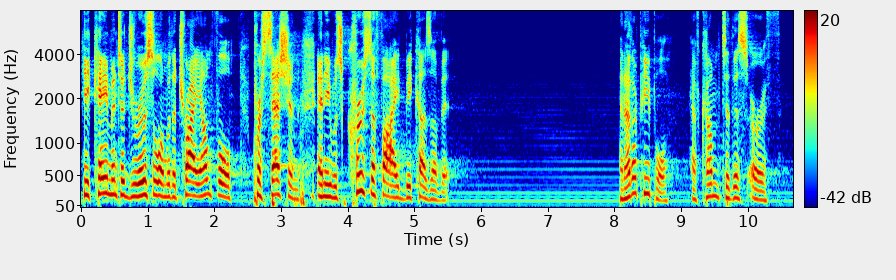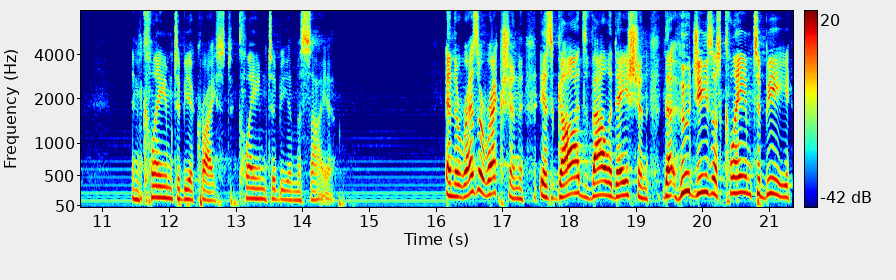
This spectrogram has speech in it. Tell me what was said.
He came into Jerusalem with a triumphal procession and he was crucified because of it. And other people have come to this earth and claim to be a Christ, claim to be a Messiah. And the resurrection is God's validation that who Jesus claimed to be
